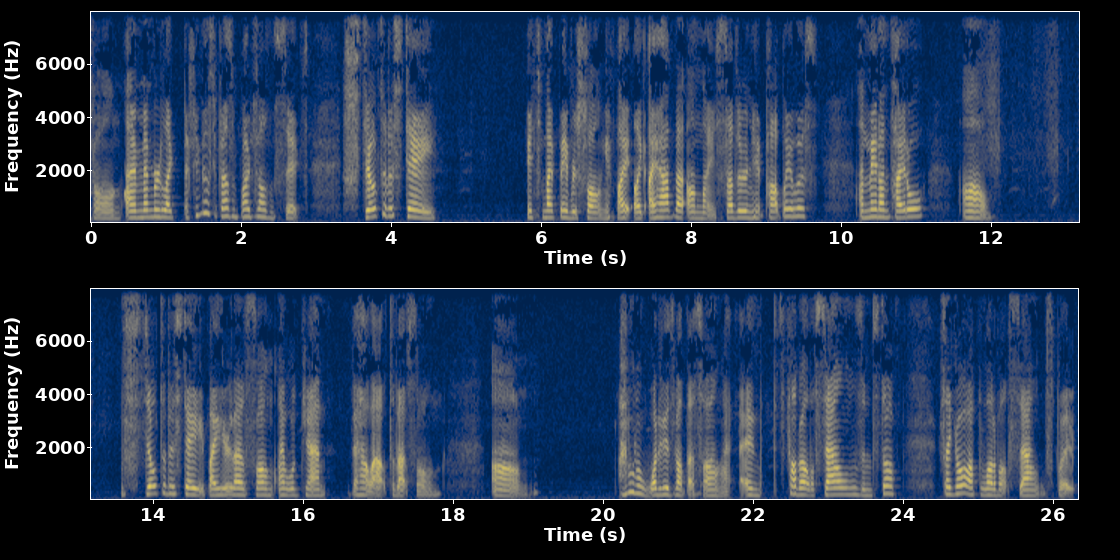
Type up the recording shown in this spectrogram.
song. I remember like I think it was 2005, 2006. Still to this day, it's my favorite song. If I like, I have that on my Southern hip hop playlist. I made on Tidal. Um, still to this day, if I hear that song, I will jam the hell out to that song. Um, I don't know what it is about that song. and it's probably all the sounds and stuff. Cause I go off a lot about sounds, but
